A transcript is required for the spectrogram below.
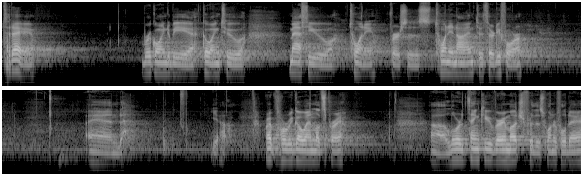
today, we're going to be going to Matthew 20, verses 29 through 34. And yeah, right before we go in, let's pray. Uh, Lord, thank you very much for this wonderful day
